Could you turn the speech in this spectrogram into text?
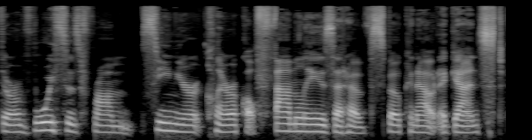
there are voices from senior clerical families that have spoken out against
